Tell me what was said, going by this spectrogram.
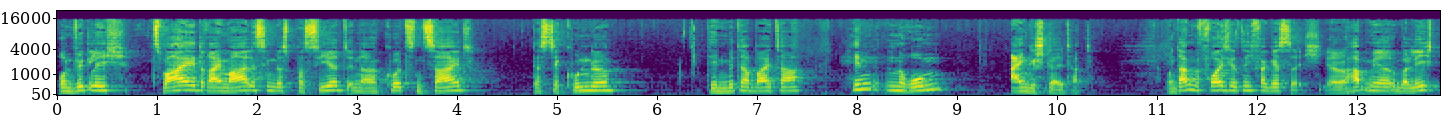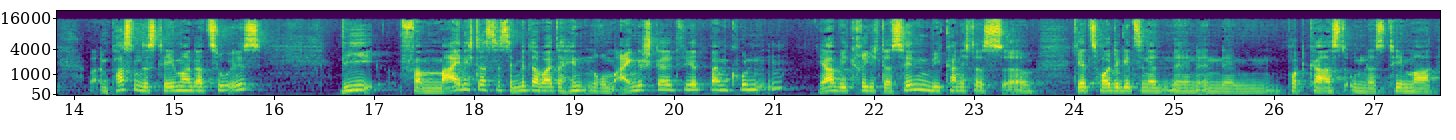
Und wirklich zwei, dreimal ist ihm das passiert in einer kurzen Zeit, dass der Kunde den Mitarbeiter hintenrum eingestellt hat. Und dann, bevor ich es jetzt nicht vergesse, ich äh, habe mir überlegt, ein passendes Thema dazu ist, wie vermeide ich das, dass der Mitarbeiter hintenrum eingestellt wird beim Kunden? Ja, wie kriege ich das hin? Wie kann ich das äh, jetzt, heute geht es in, in, in, dem Podcast um das Thema,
